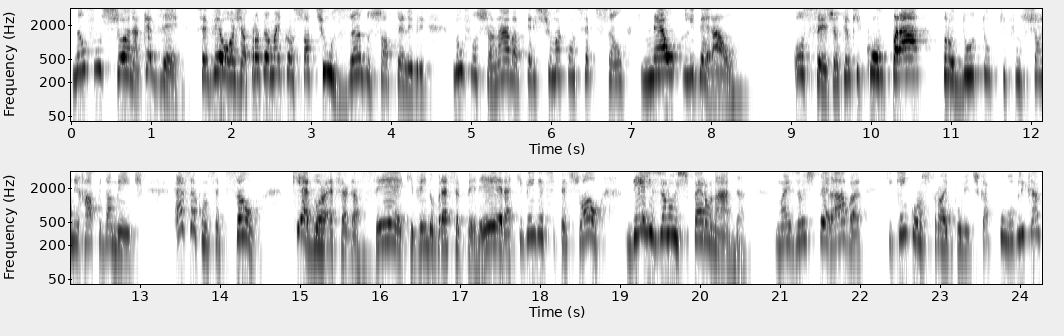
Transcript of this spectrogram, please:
Não funciona. Quer dizer, você vê hoje a própria Microsoft usando o software livre. Não funcionava porque eles tinham uma concepção neoliberal. Ou seja, eu tenho que comprar produto que funcione rapidamente. Essa concepção, que é do FHC, que vem do Bresser Pereira, que vem desse pessoal, deles eu não espero nada. Mas eu esperava que quem constrói política pública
